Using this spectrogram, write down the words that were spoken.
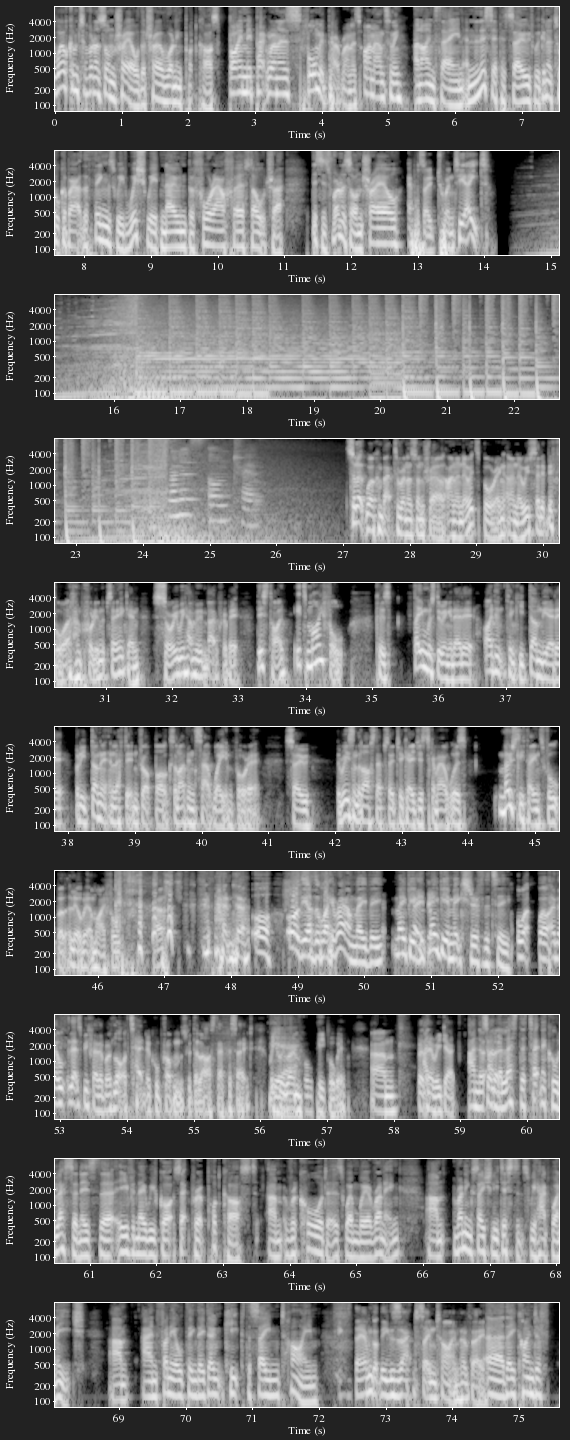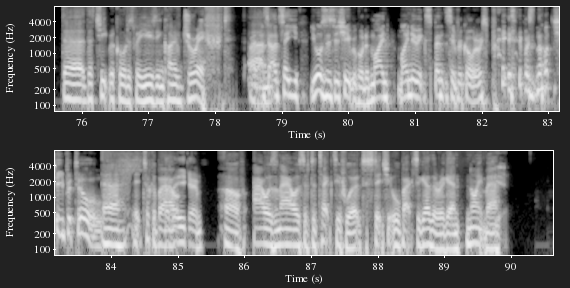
So, welcome to Runners on Trail, the trail running podcast by mid pack runners. For mid pack runners, I'm Anthony. And I'm Thane. And in this episode, we're going to talk about the things we'd wish we'd known before our first ultra. This is Runners on Trail, episode 28. Runners on Trail. So look, welcome back to Runners on Trail. And I know it's boring, and I know we've said it before, and I'm probably end up saying it again. Sorry we haven't been back for a bit. This time, it's my fault. Because Thane was doing an edit. I didn't think he'd done the edit, but he'd done it and left it in Dropbox, and I've been sat waiting for it. So the reason the last episode took ages to come out was mostly Thane's fault, but a little bit of my fault. uh, and, uh, or or the other way around, maybe. Maybe maybe. A, maybe a mixture of the two. Well, well, I know. Let's be fair. There were a lot of technical problems with the last episode, which yeah. we won't bore people with. Um, but and, there we go. And the, so and look, the, less, the technical lesson is that even though we've got separate podcast um, recorders when we're running, um, running socially distanced, we had one each. Um, and funny old thing, they don't keep the same time. They haven't got the exact same time, have they? Uh, they kind of, the, the cheap recorders we're using kind of drift. Um, I'd say yours is a cheap recorder. Mine, my new expensive recorder was it was not cheap at all. Uh, it took about, there you go. Oh, hours and hours of detective work to stitch it all back together again. Nightmare. Yeah.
